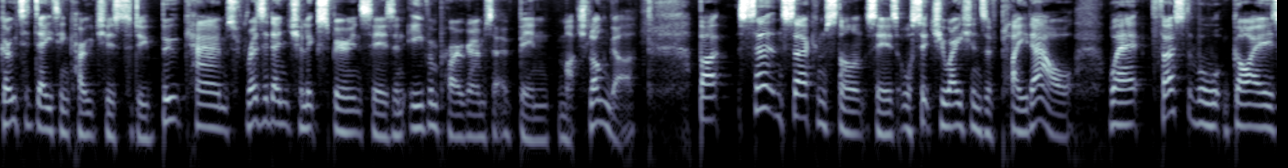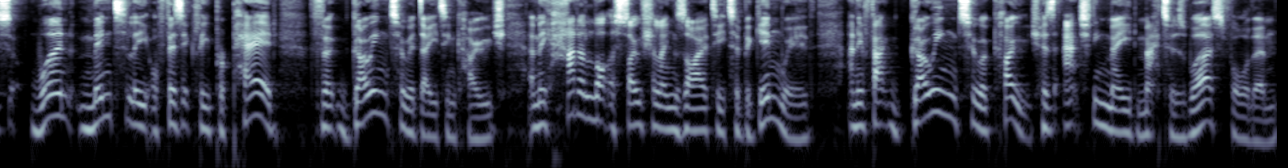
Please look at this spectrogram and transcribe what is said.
go to dating coaches to do boot camps, residential experiences, and even programs that have been much longer. But certain circumstances or situations have played out where, first of all, guys weren't mentally or physically prepared for going to a dating coach and they had a lot of social anxiety to begin with. And in fact, going to a coach has actually made matters worse for them.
